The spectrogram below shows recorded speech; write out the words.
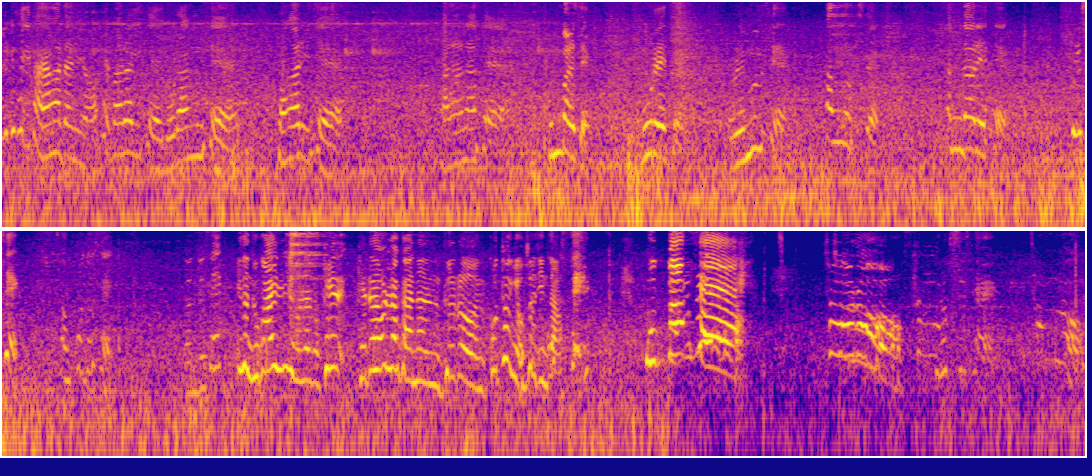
이렇게 색이 다양하다니요. 해바라기색, 노란색, 병아리색, 바나나색, 금발색, 모래색, 레몬색, 황록색, 산다래색, 풀색, 청포도색, 연두색, 이거 누가 알는지 몰라도 계, 계단 올라가는 그런 고통이 없어진다. 옥색, 국방색! 초록! 상록수색, 청록,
